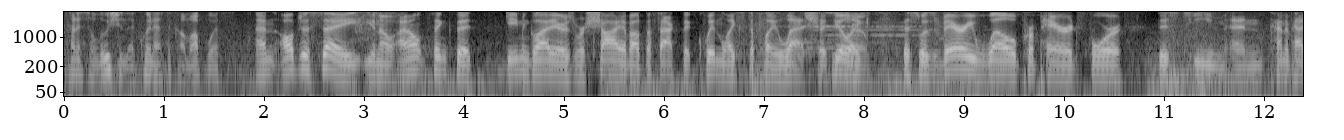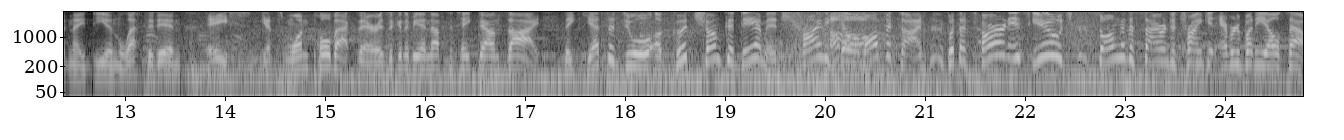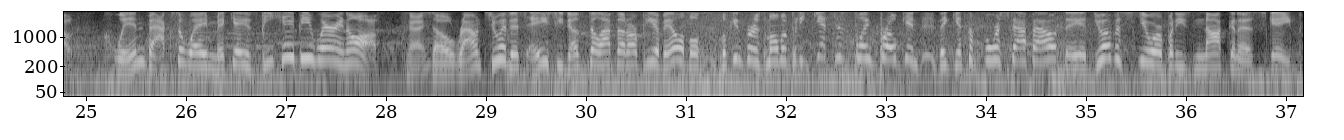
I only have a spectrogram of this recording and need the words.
kind of solution that Quinn has to come up with. And I'll just say, you know, I don't think that Gaimin Gladiators were shy about the fact that Quinn likes to play Lesh. I This is feel like this was very well prepared for this team and kind of had an idea and left it in. Ace gets one pullback there. Is it going to be enough to take down Zai? They get the duel, a good chunk of damage, trying to kill him off in time, but the turn is huge. Song of the Siren to try and get everybody else out. Quinn backs away. Micke's BKB wearing off. Okay. So round two of this, Ace, he does still have that RP available, looking for his moment, but he gets his blink broken. They get the force staff out. They do have a skewer, but he's not going to escape.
